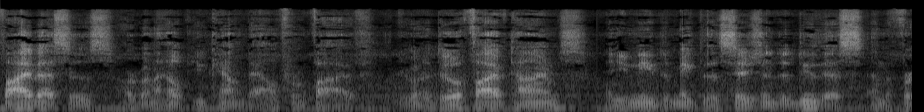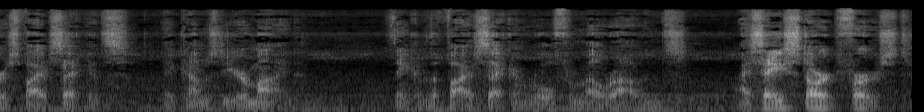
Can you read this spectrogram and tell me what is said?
Five S's are going to help you count down from five. You're going to do it five times, and you need to make the decision to do this in the first five seconds it comes to your mind. Think of the five second rule from Mel Robbins. I say start first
